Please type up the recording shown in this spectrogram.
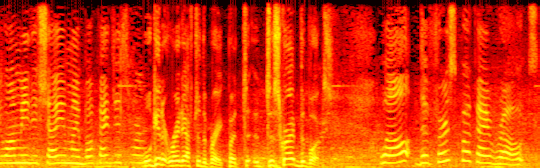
you want me to show you my book I just wrote? We'll get it right after the break, but uh, describe the books. Well, the first book I wrote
